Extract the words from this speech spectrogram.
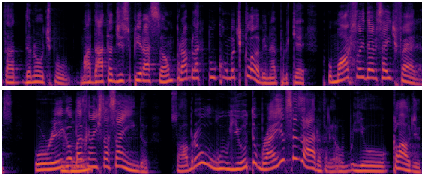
Tá dando, tipo, uma data de inspiração pra Blackpool Combat Club, né? Porque o Moxley deve sair de férias. O Regal Uhum. basicamente tá saindo. Sobra o, Yuto, o Brian e o Cesaro, tá ligado? E o Cláudio.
